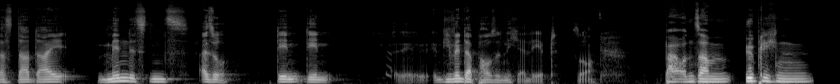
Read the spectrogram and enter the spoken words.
dass Dadai mindestens, also den, den, äh, die Winterpause nicht erlebt. So. Bei unserem üblichen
